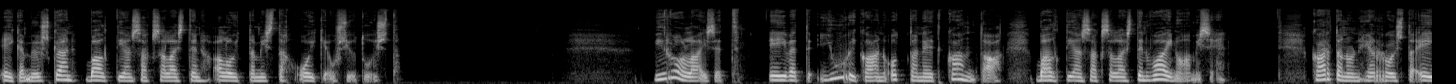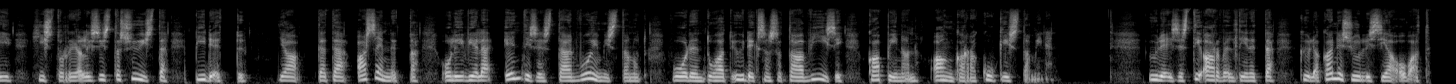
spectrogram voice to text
eikä myöskään Baltian saksalaisten aloittamista oikeusjutuista. Virolaiset eivät juurikaan ottaneet kantaa Baltian saksalaisten vainoamiseen. Kartanon herroista ei historiallisista syistä pidetty ja tätä asennetta oli vielä entisestään voimistanut vuoden 1905 kapinan ankara kukistaminen. Yleisesti arveltiin, että kyllä kai ne syyllisiä ovat,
